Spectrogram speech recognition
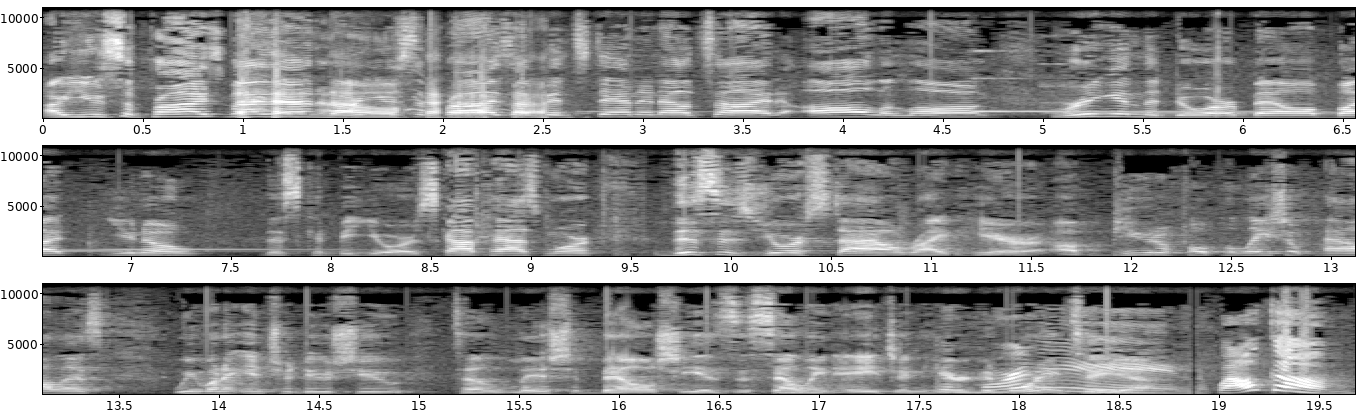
Are you surprised by that? No. Are you surprised? I've been standing outside all along, ringing the doorbell, but you know, this could be yours. Scott Passmore, this is your style right here. A beautiful palatial palace. We want to introduce you to Lish Bell. She is the selling agent here. Good Good morning, to you. Welcome.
